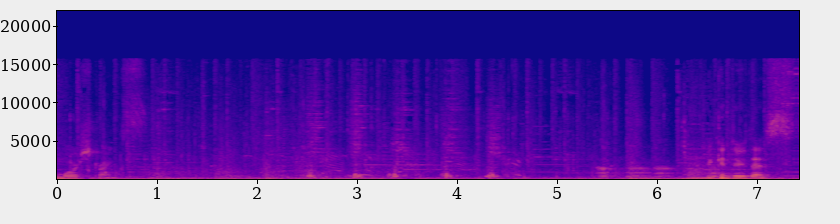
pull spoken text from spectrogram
With more strength. We can do this.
